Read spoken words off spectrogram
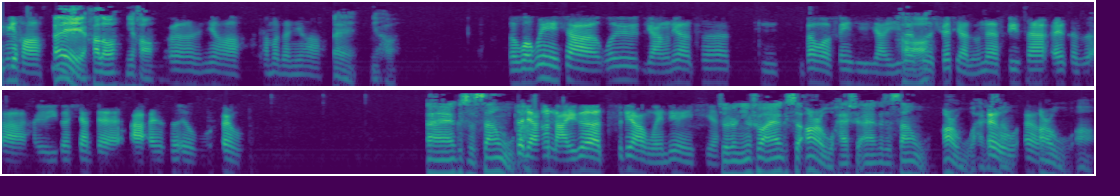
你好。哎，Hello，你好。嗯，你好，参谋长，你好。哎，你好。呃，我问一下，我有两辆车，嗯，你帮我分析一下，一个是雪铁龙的 C 三 XR，还有一个现代 RS 二五二五。iX 三五。这两个哪一个质量稳定一些？就是您说 X 二五还是 X 三五？二五还是二五？二五啊。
